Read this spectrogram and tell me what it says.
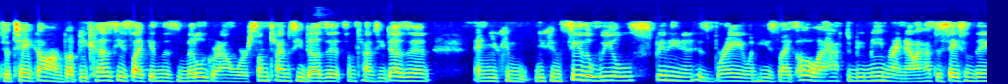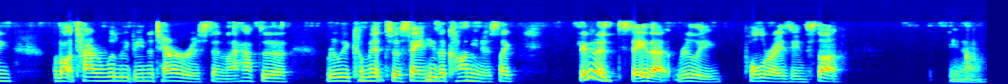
to take on. But because he's like in this middle ground where sometimes he does it, sometimes he doesn't, and you can you can see the wheels spinning in his brain when he's like, "Oh, I have to be mean right now. I have to say something about Tyron Woodley being a terrorist, and I have to really commit to saying he's a communist. Like, you're gonna say that really polarizing stuff, you know.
